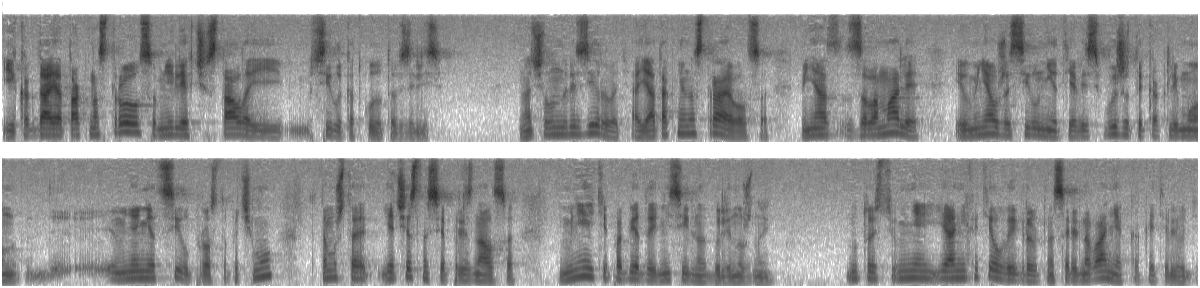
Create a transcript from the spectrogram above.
И когда я так настроился, мне легче стало, и силы откуда-то взялись. Начал анализировать, а я так не настраивался. Меня заломали, и у меня уже сил нет. Я весь выжатый, как лимон. У меня нет сил просто. Почему? Потому что я честно себе признался, мне эти победы не сильно были нужны. Ну, то есть мне, я не хотел выигрывать на соревнованиях, как эти люди.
